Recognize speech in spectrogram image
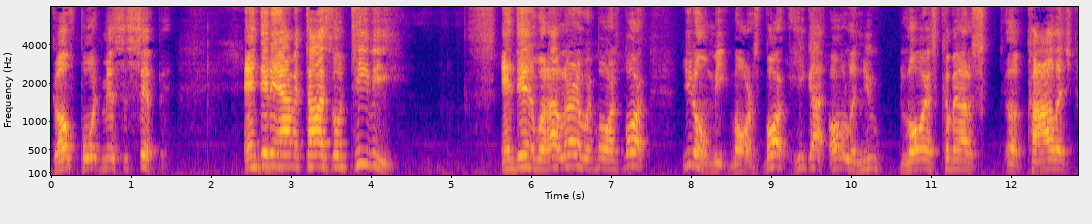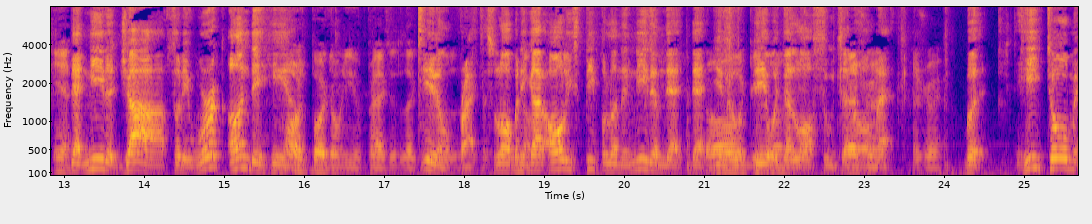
Gulfport, Mississippi. And then he advertised on TV. And then what I learned with Morris Bart, you don't meet Morris Bart. He got all the new lawyers coming out of uh, college Yeah. that need a job, so they work under him. Morris Bart don't even practice like He don't practice law, but he got all these people underneath him that that you know deal with the lawsuits and all right. that. That's right. But he told me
